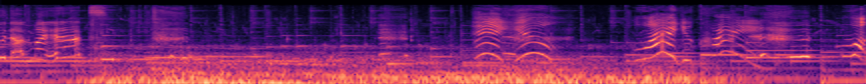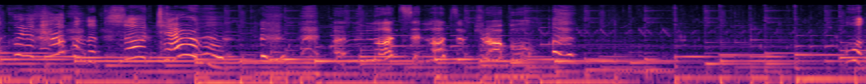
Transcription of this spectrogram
without my axe? Hey, you! Why are you crying? What could have happened that's so terrible? I'm in lots and lots of trouble. What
